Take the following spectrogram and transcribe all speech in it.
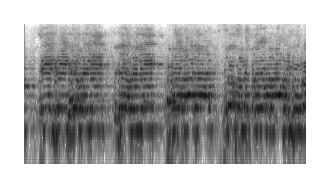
श्री श्री भैरवल्ली विजयवल्ली प्रभावाजार सुख संस्कार बराबरी होगा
